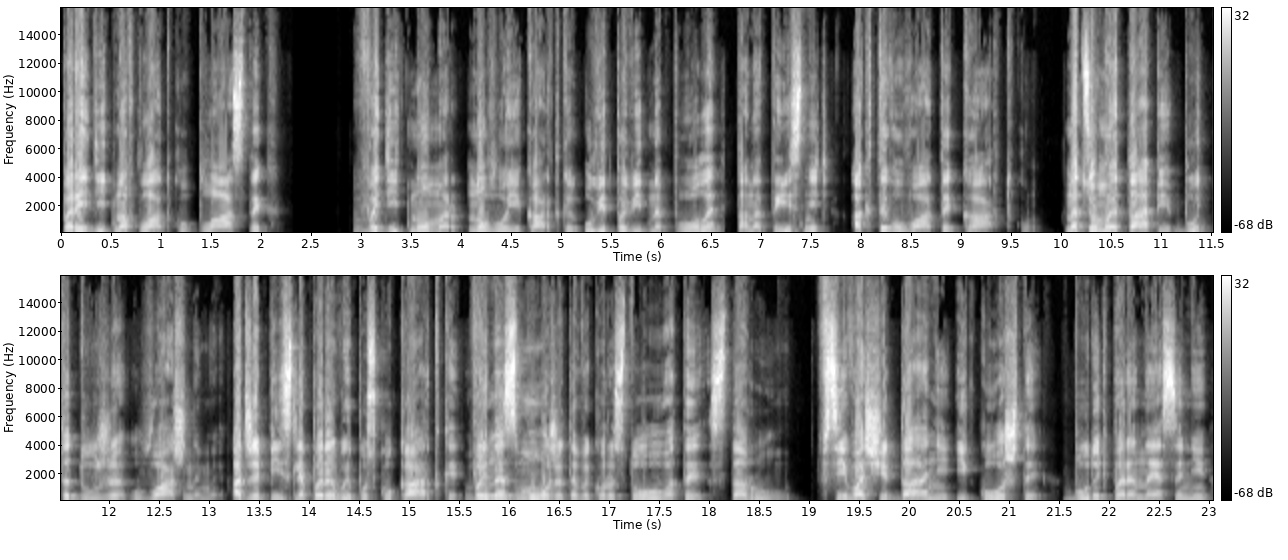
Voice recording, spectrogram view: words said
Перейдіть на вкладку Пластик, введіть номер нової картки у відповідне поле та натисніть Активувати картку. На цьому етапі будьте дуже уважними, адже після перевипуску картки ви не зможете використовувати стару. Всі ваші дані і кошти будуть перенесені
